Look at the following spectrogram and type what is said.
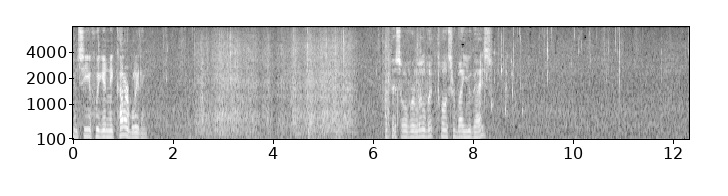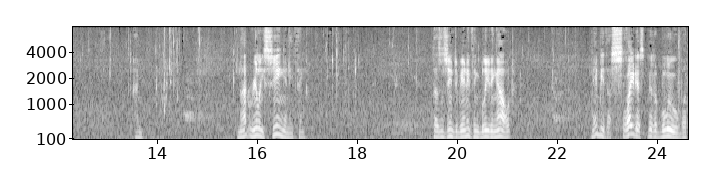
and see if we get any color bleeding. Put this over a little bit closer by you guys. I'm not really seeing anything. Doesn't seem to be anything bleeding out. Maybe the slightest bit of blue, but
